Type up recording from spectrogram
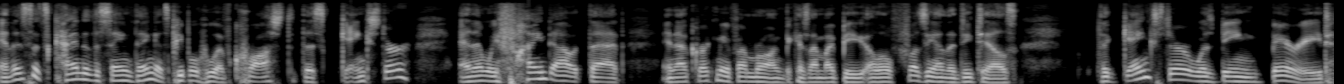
And this is kind of the same thing. It's people who have crossed this gangster. And then we find out that, and now correct me if I'm wrong because I might be a little fuzzy on the details. The gangster was being buried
